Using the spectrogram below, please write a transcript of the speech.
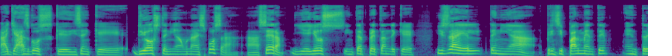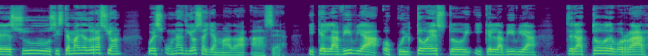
hallazgos que dicen que Dios tenía una esposa, Acera, y ellos interpretan de que Israel tenía principalmente entre su sistema de adoración pues una diosa llamada Acera y que la Biblia ocultó esto y que la Biblia trató de borrar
